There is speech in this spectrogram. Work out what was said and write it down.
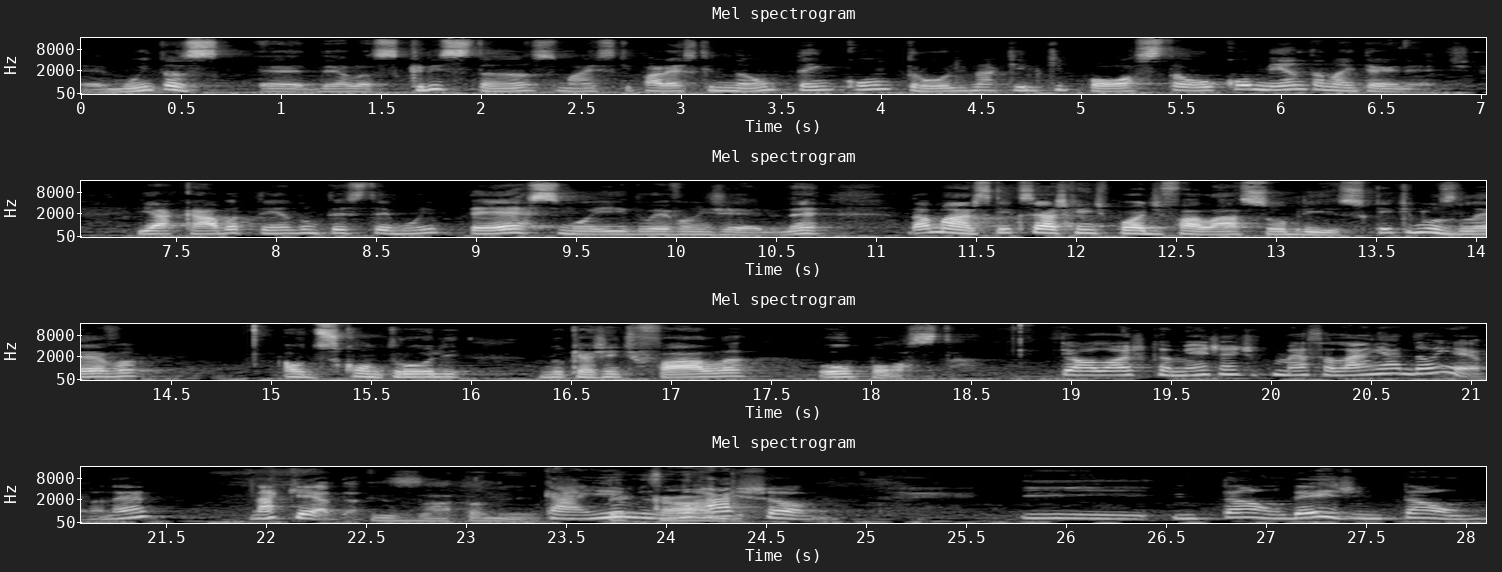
é, muitas é, delas cristãs, mas que parece que não tem controle naquilo que posta ou comenta na internet e acaba tendo um testemunho péssimo aí do evangelho, né? Damares, o que, que você acha que a gente pode falar sobre isso? O que, que nos leva ao descontrole no que a gente fala ou posta? Teologicamente, a gente começa lá em Adão e Eva, né? Na queda. Exatamente. Caímos, esborrachamos. E então, desde então,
